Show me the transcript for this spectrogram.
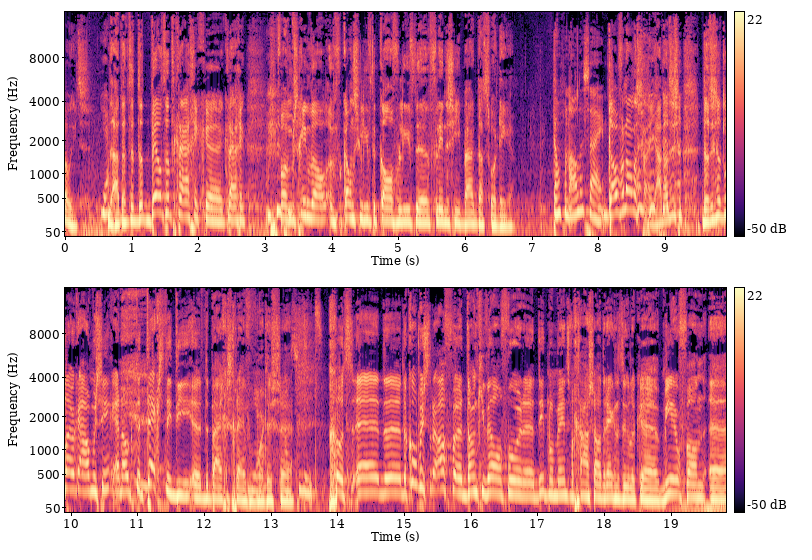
Zoiets. Ja. Nou, dat, dat beeld dat krijg ik, eh, krijg ik van misschien wel een vakantieliefde, kalverliefde, vlinders in je buik, dat soort dingen. Kan van alles zijn. Kan van alles zijn. Ja, dat is, dat is het leuke aan muziek. En ook de tekst die, die eh, erbij geschreven Ja, wordt. Dus, eh, absoluut. Goed, eh, de, de kop is eraf. Uh, dankjewel voor dit moment. We gaan zo direct natuurlijk eh, meer van eh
